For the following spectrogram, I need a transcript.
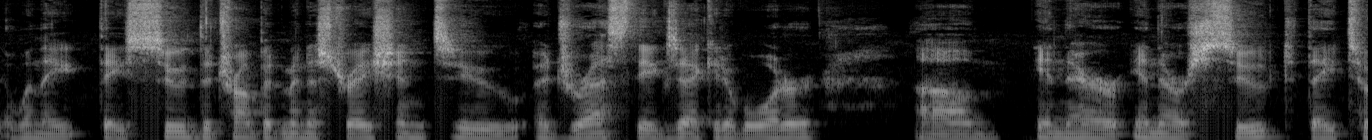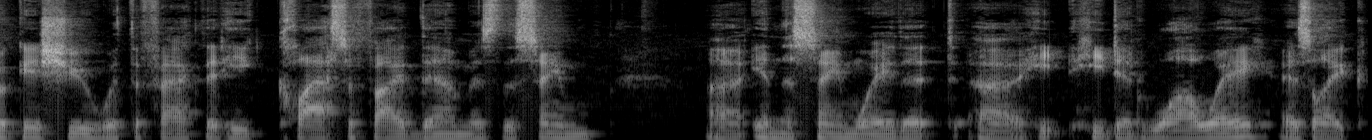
when they they sued the Trump administration to address the executive order. Um, in their in their suit, they took issue with the fact that he classified them as the same uh, in the same way that uh, he he did Huawei as like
